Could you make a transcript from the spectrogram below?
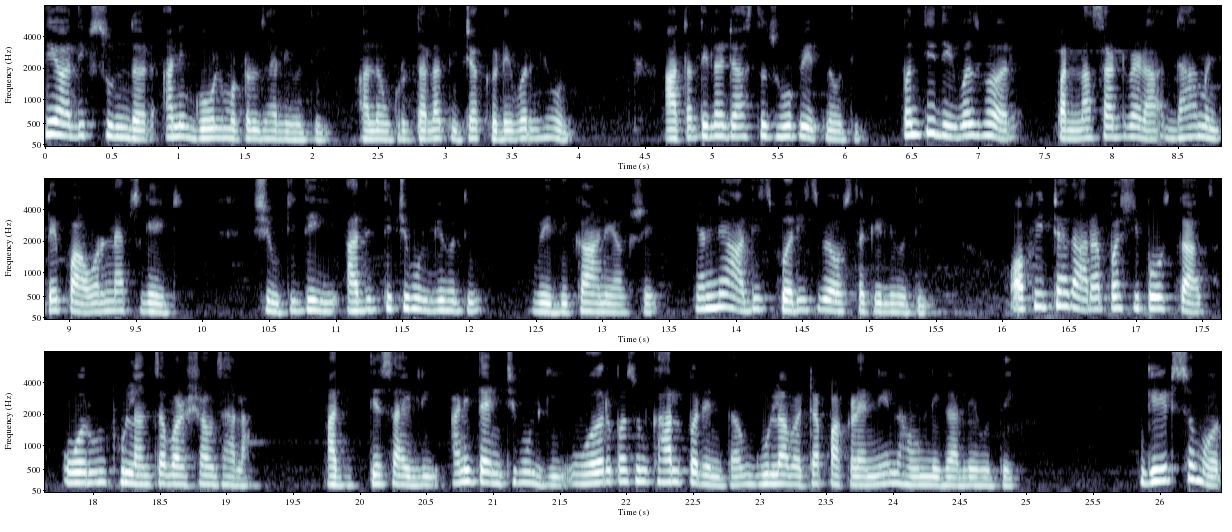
ती अधिक सुंदर आणि गोलमटोल झाली होती. अलंकृताला तिच्या कडेवर घेऊन. आता तिला जास्त झोप येत नव्हती. पण ती दिवसभर पन्नास साठ वेळा दहा मिनिटे पॉवर नॅप्स घ्यायची. शेवटी ती आदित्यची मुलगी होती वेदिका आणि अक्षय. यांनी आधीच बरीच व्यवस्था केली होती. ऑफिसच्या दारापाशी पोचताच वरून फुलांचा वर्षाव झाला. आदित्य सायली आणि त्यांची मुलगी वरपासून खालपर्यंत गुलाबाच्या पाकळ्यांनी न्हावून निघाले होते. गेटसमोर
